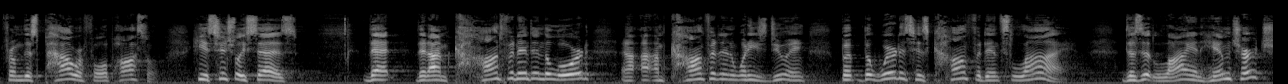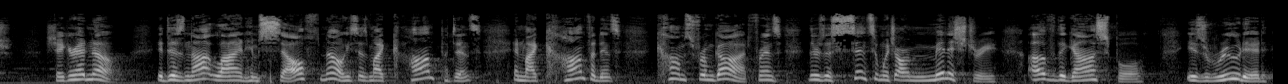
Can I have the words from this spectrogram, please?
from this powerful apostle. He essentially says that, that I'm confident in the Lord, I, I'm confident in what he's doing, but, but where does his confidence lie? Does it lie in him, church? Shake your head no. It does not lie in himself. No, he says, My competence and my confidence comes from God. Friends, there's a sense in which our ministry of the gospel is rooted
